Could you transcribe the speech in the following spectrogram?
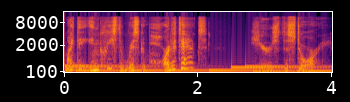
Might they increase the risk of heart attacks? Here's the story.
